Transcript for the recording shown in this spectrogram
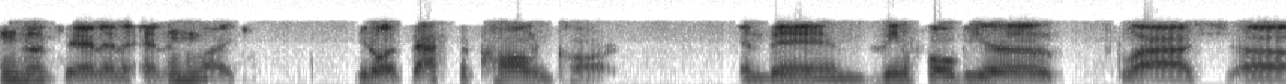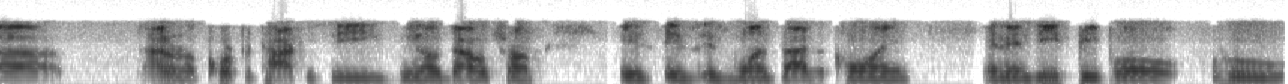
You know what I'm Mhm. saying? And and it's Mhm. like, you know, if that's the calling card, and then xenophobia slash uh I don't know, corporatocracy, you know, Donald Trump is is is one side of the coin. And then these people who,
